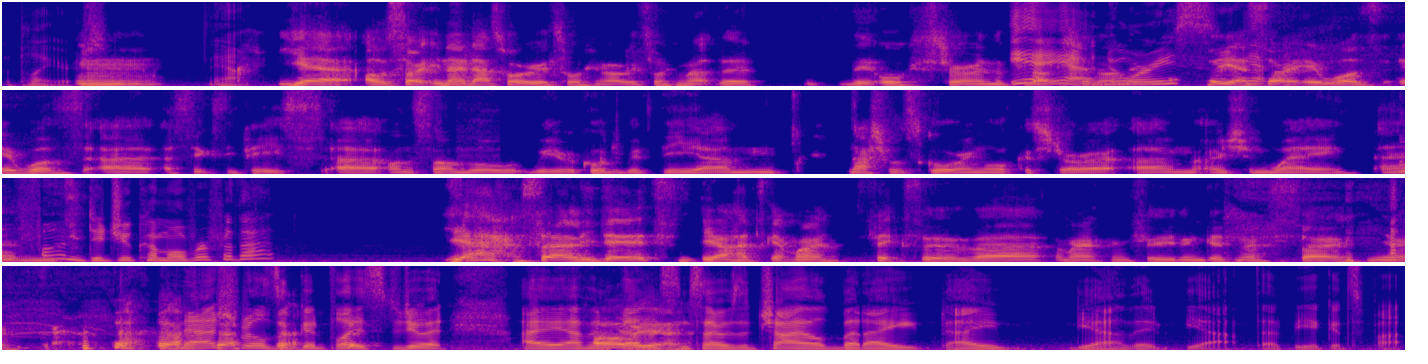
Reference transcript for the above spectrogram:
the players? Mm. Yeah. Yeah. Oh, sorry. No, that's what we were talking about. We were talking about the the orchestra and the Yeah, production. yeah, yeah. no worries. So yeah, Yeah. sorry. It was it was uh, a sixty piece uh, ensemble. We recorded with the um, Nashville Scoring Orchestra at um, Ocean Way. Oh, fun! Did you come over for that? Yeah, I certainly did. Yeah, I had to get my fix of uh, American food and goodness. So yeah, Nashville's a good place to do it. I haven't Oh, done it since I was a child, but I, I, yeah, they, yeah, that'd be a good spot.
